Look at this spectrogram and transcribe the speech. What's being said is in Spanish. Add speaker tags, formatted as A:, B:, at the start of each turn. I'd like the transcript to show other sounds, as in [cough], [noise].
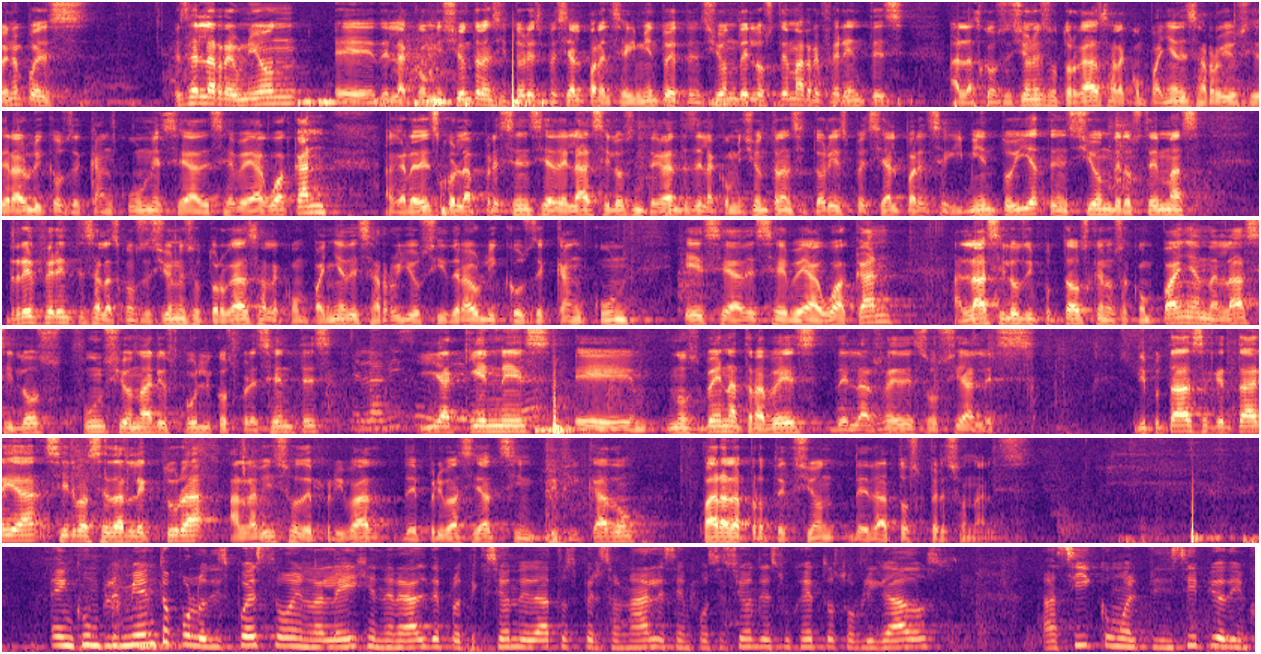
A: Bueno, pues esa es la reunión eh, de la Comisión Transitoria Especial para el Seguimiento y Atención de los temas referentes a las concesiones otorgadas a la Compañía de Desarrollos Hidráulicos de Cancún SADCB Aguacán. Agradezco la presencia de las y los integrantes de la Comisión Transitoria Especial para el Seguimiento y Atención de los temas referentes a las concesiones otorgadas a la Compañía de Desarrollos Hidráulicos de Cancún SADCB Aguacán a las y los diputados que nos acompañan, a las y los funcionarios públicos presentes y a quienes eh, nos ven a través de las redes sociales. Diputada secretaria, sírvase dar lectura al aviso de, de privacidad simplificado para la protección de datos personales.
B: En cumplimiento por lo dispuesto en la Ley General de Protección de Datos Personales en posesión de sujetos obligados, así como el principio de,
